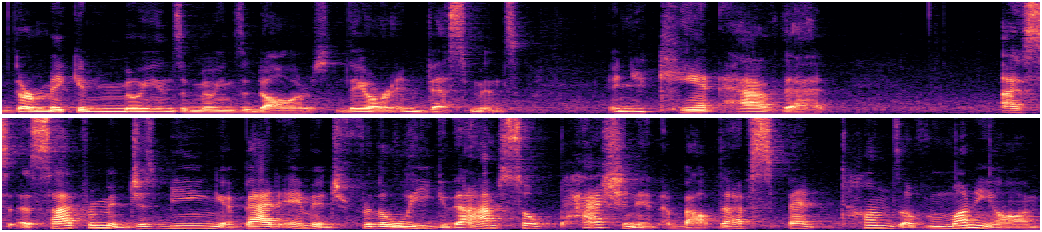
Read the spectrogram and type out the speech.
They're making millions and millions of dollars. They are investments. And you can't have that. Aside from it just being a bad image for the league that I'm so passionate about, that I've spent tons of money on,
